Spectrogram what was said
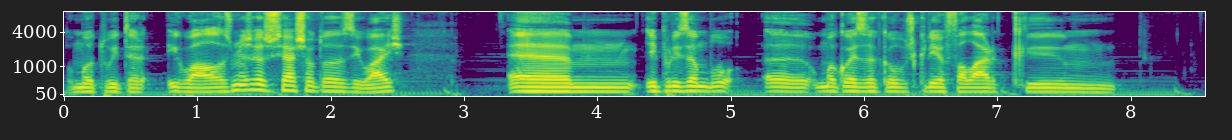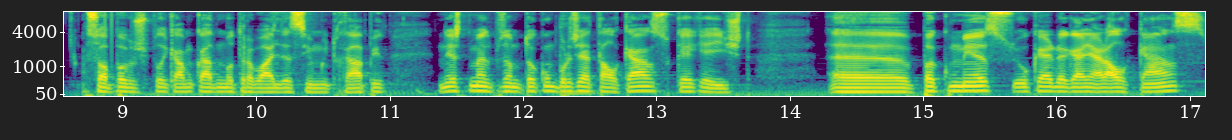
o meu Twitter igual, as minhas redes sociais são todas iguais. Um, e por exemplo, uh, uma coisa que eu vos queria falar que só para vos explicar um bocado do meu trabalho assim muito rápido. Neste momento, por exemplo, estou com um projeto de alcance. O que é que é isto? Uh, para começo, eu quero ganhar alcance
